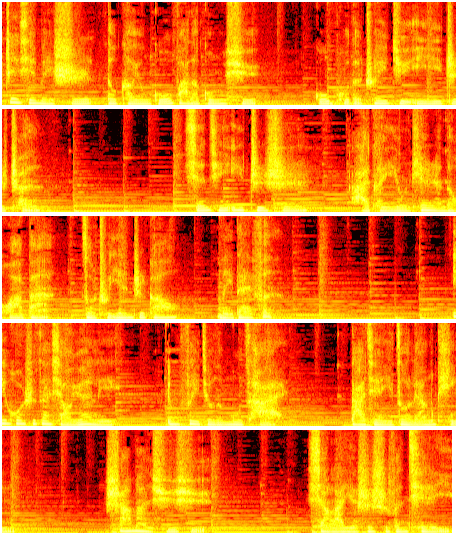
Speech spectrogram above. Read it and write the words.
这些美食都可用古法的工序、古朴的炊具一一制成。闲情逸致时，还可以用天然的花瓣做出胭脂糕、梅带粉。亦或是在小院里，用废旧的木材搭建一座凉亭，沙漫徐徐，想来也是十分惬意。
